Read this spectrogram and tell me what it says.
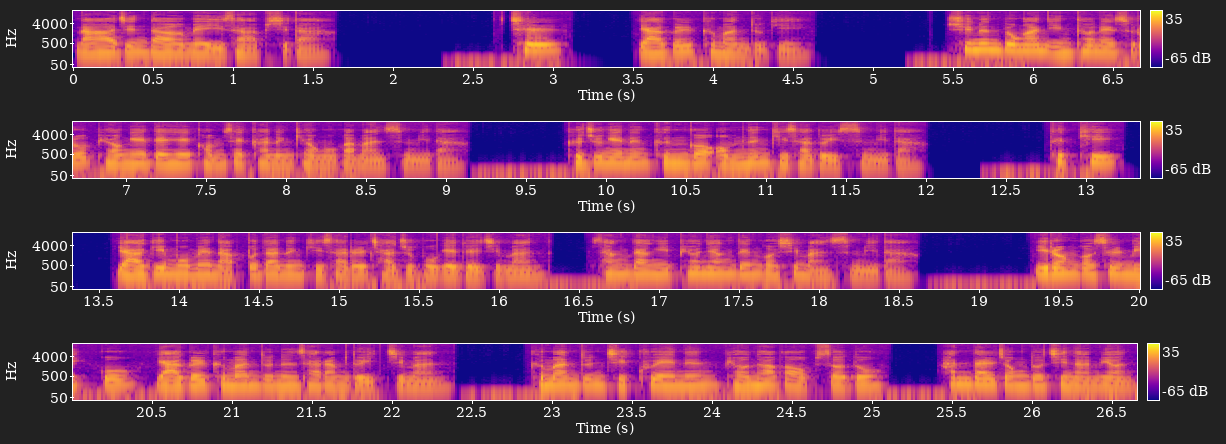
나아진 다음에 이사합시다. 7. 약을 그만두기. 쉬는 동안 인터넷으로 병에 대해 검색하는 경우가 많습니다. 그 중에는 근거 없는 기사도 있습니다. 특히 약이 몸에 나쁘다는 기사를 자주 보게 되지만 상당히 편향된 것이 많습니다. 이런 것을 믿고 약을 그만두는 사람도 있지만 그만둔 직후에는 변화가 없어도 한 달 정도 지나면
